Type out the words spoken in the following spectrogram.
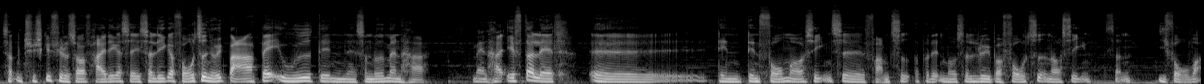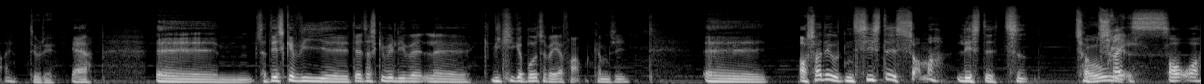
som den tyske filosof Heidegger sagde, så ligger fortiden jo ikke bare bagude, den, øh, som noget, man har, man har efterladt. Øh, den, den former også ens øh, fremtid, og på den måde så løber fortiden også en sådan i forvejen. Det er jo det. Ja. Øh, så det skal vi, øh, der, der skal vi alligevel, øh, vi kigger både tilbage og frem, kan man sige. Øh, og så er det jo den sidste sommerliste-tid. Top Oh, 3 yes. over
